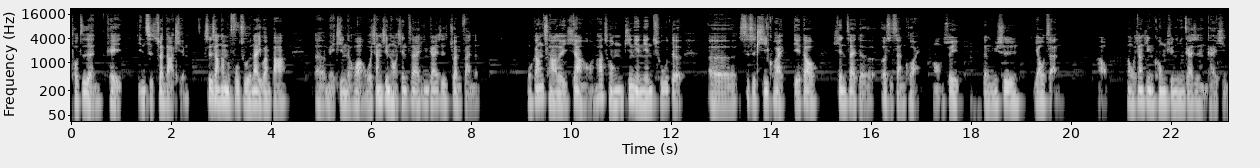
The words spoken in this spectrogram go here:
投资人可以因此赚大钱。事实上，他们付出的那一万八呃美金的话，我相信哈、哦，现在应该是赚翻了。我刚查了一下哦，它从今年年初的呃四十七块跌到现在的二十三块哦，所以等于是腰斩。那我相信空军应该是很开心。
